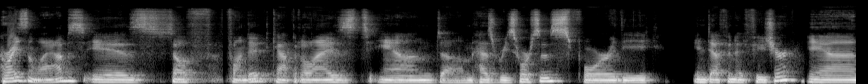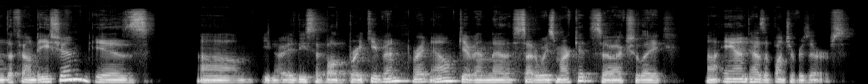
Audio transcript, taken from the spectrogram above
Horizen Labs is self funded, capitalized, and um, has resources for the indefinite future. And the foundation is, um, you know, at least above break even right now, given the sideways market. So actually, uh, and has a bunch of reserves.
